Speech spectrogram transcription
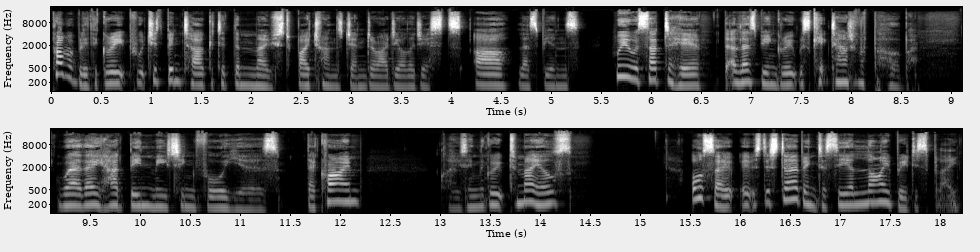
Probably the group which has been targeted the most by transgender ideologists are lesbians. We were sad to hear that a lesbian group was kicked out of a pub where they had been meeting for years. Their crime? Closing the group to males. Also, it was disturbing to see a library display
